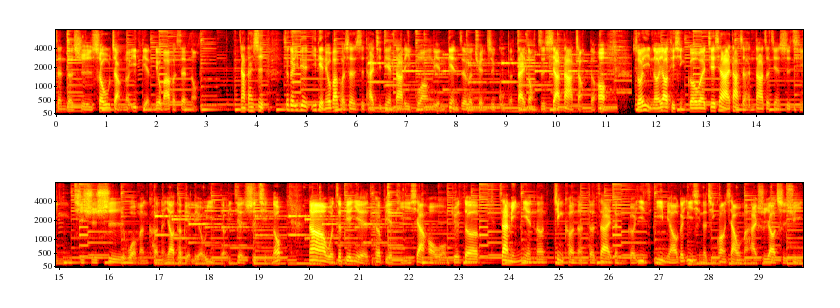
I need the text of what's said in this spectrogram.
真的是收涨了一点六八 percent 哦。那但是这个一点一点六八 percent 是台积电、大力光、联电这个权值股的带动之下大涨的哈。所以呢，要提醒各位，接下来大者恒大这件事情，其实是我们可能要特别留意的一件事情哦。那我这边也特别提一下哈，我觉得在明年呢，尽可能的在整个疫疫苗跟疫情的情况下，我们还是要持续以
